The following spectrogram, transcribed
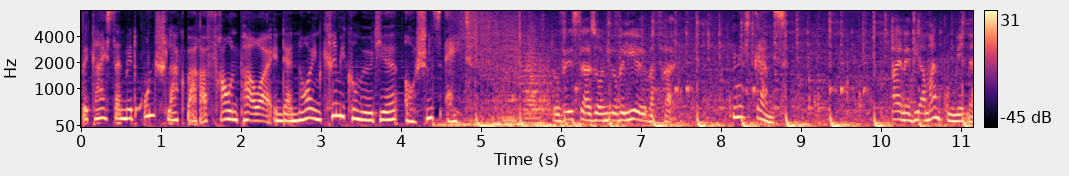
begeistern mit unschlagbarer Frauenpower in der neuen Krimikomödie Ocean's 8. Du willst also einen Juwelier überfallen? Nicht ganz. Eine Diamantenmine.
